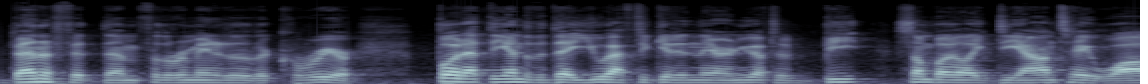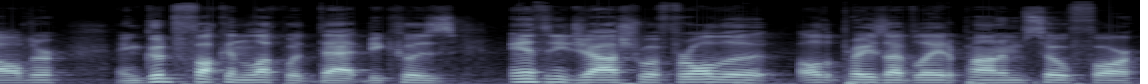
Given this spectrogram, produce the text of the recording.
benefit them for the remainder of their career. But at the end of the day, you have to get in there and you have to beat somebody like Deontay Wilder, and good fucking luck with that because Anthony Joshua, for all the all the praise I've laid upon him so far,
